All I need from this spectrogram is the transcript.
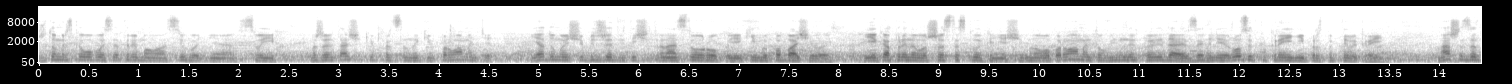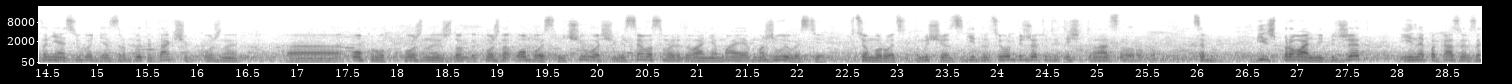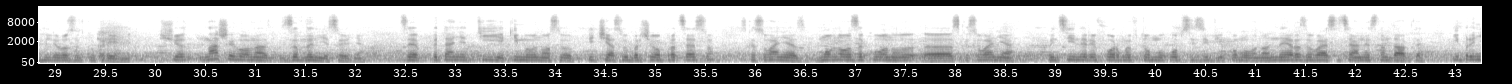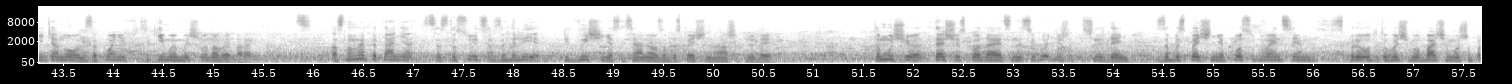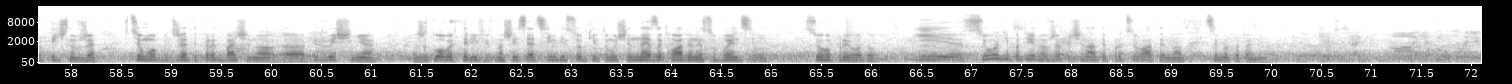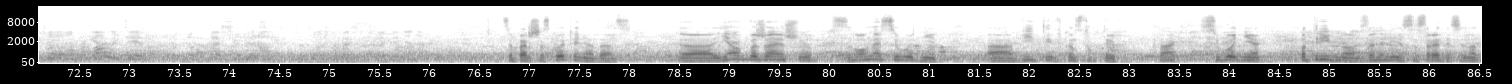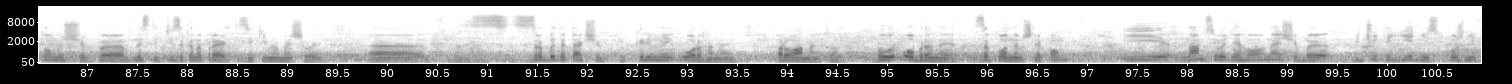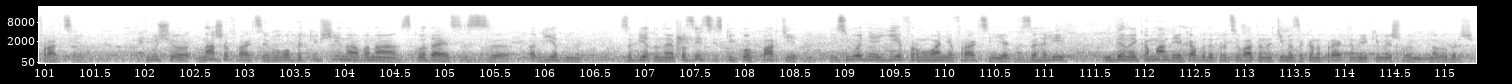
Житомирська область отримала сьогодні своїх мажоритарщиків, представників в парламенті. Я думаю, що бюджет 2013 року, який ми побачили, і яка прийняло шосте скликання ще минулого парламенту, він не відповідає взагалі розвитку країни і перспективи країни. Наше завдання сьогодні зробити так, щоб кожен е, округ, кожна область відчула, що місцеве самоврядування має можливості в цьому році, тому що згідно цього бюджету 2013 року це більш провальний бюджет і не показує взагалі розвитку країни. Що наше головне завдання сьогодні це питання ті, які ми виносили під час виборчого процесу, скасування мовного закону, е, скасування пенсійної реформи в тому обсязі, в якому воно не розвиває соціальні стандарти, і прийняття нових законів, з якими ми йшли на вибори. Основне питання це стосується взагалі підвищення соціального забезпечення наших людей. Тому що те, що складається на сьогоднішній день, забезпечення по субвенціям з приводу того, що ми бачимо, що практично вже в цьому бюджеті передбачено е, підвищення житлових тарифів на 67%, тому що не закладені субвенції з цього приводу. І сьогодні потрібно вже починати працювати над цими питаннями. Це перше скликання, да? Е, Я вважаю, що головне сьогодні війти в конструктив. Так? Сьогодні потрібно взагалі зосередитися на тому, щоб е, внести ті законопроекти, з якими ми йшли, Е, зробити так, щоб керівні органи парламенту були обрані законним шляхом. І нам сьогодні головне, щоб відчути єдність в кожній фракції. Тому що наша фракція було Батьківщина вона складається з об'єднаних з об'єднаної опозиції, з кількох партій. І сьогодні є формування фракції як взагалі єдиної команди, яка буде працювати над тими законопроектами, які ми йшли на виборчі.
